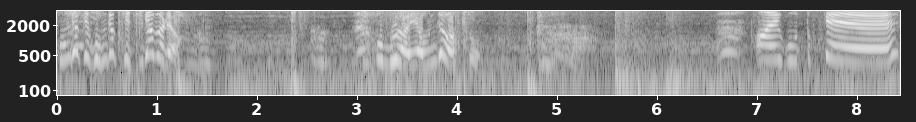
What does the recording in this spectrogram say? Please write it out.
공격해 공격해 죽여버려! 어 뭐야 얘 언제 왔어? 아이고 어떡해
